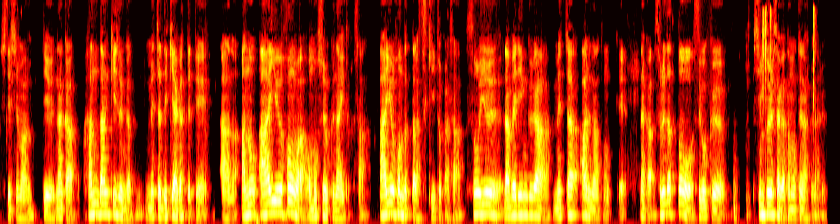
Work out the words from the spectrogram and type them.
してしまうっていう、なんか、判断基準がめっちゃ出来上がってて、あの、あの、ああいう本は面白くないとかさ、ああいう本だったら好きとかさ、そういうラベリングがめっちゃあるなと思って、なんか、それだと、すごく、シンプルさが保てなくなる。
